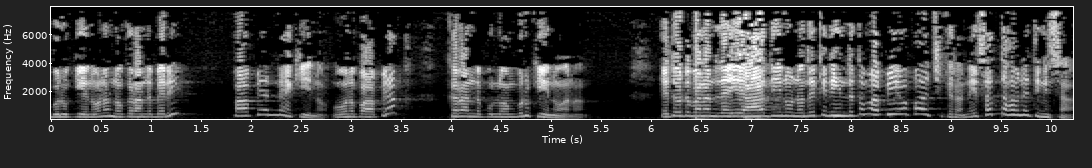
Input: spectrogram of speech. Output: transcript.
බොරු කියනවන නොකරන්න බැරි පාපයන්නෑ කියන ඕන පාපයක් කරන්න පුළුවන් බුරු කියනවන එතට බලන්න ඒ ආදීන නොදක හිදතම අපිය පාචි කරන්නේ. සද්ධාව නැති නිසා.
